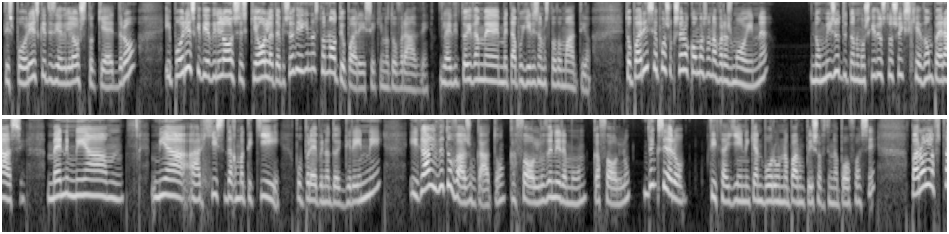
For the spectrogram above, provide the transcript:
τις πορείες και τις διαδηλώσεις στο κέντρο, οι πορείες και οι διαδηλώσεις και όλα τα επεισόδια έγιναν στο νότιο Παρίσι εκείνο το βράδυ. Δηλαδή το είδαμε μετά που γυρίσαμε στο δωμάτιο. Το Παρίσι, όπω ξέρω, ακόμα σαν αναβρασμό είναι. Νομίζω ότι το νομοσχέδιο ωστόσο έχει σχεδόν περάσει. Μένει μια, μια αρχή συνταγματική που πρέπει να το εγκρίνει. Οι Γάλλοι δεν το βάζουν κάτω καθόλου, δεν ηρεμούν καθόλου. Δεν ξέρω τι θα γίνει και αν μπορούν να πάρουν πίσω αυτή την απόφαση. Παρ' όλα αυτά,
